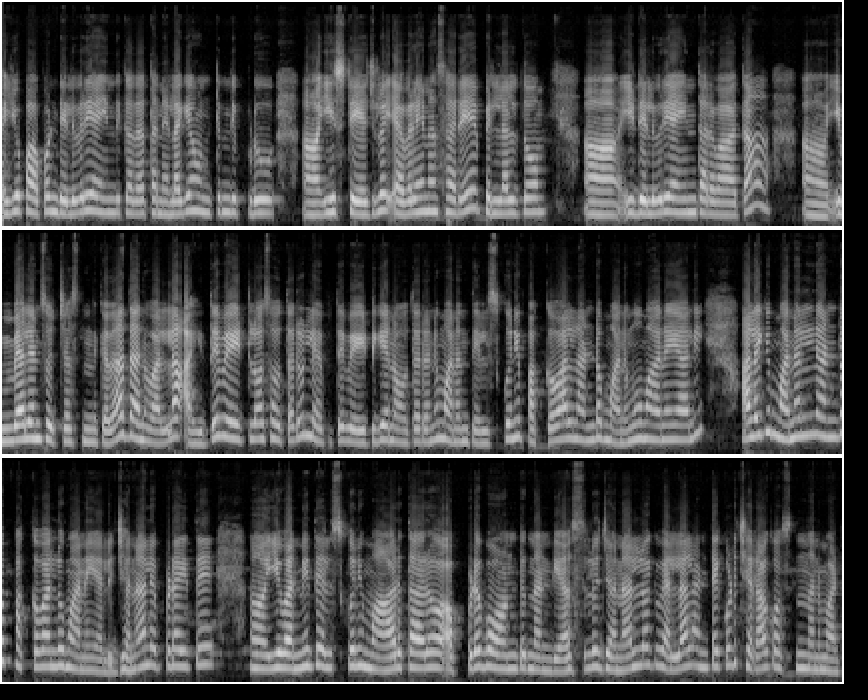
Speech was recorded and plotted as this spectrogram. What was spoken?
అయ్యో! పాపం డెలివరీ అయింది కదా! తను ఇలాగే ఉంటుంది ఇప్పుడు ఈ స్టేజ్‌లో ఎవరైనా సరే పిల్లలతో ఈ డెలివరీ అయిన తర్వాత ఇంబ్యాలెన్స్ వచ్చేస్తుంది కదా! దానివల్ల అయితే వెయిట్ లాస్ అవుతారు. లేకపోతే వెయిట్ గెయిన్ అవుతారని మనం తెలుసుకొని పక్క వాళ్ళని అనడం మనము మానేయాలి. అలాగే మనల్ని అనడం పక్క వాళ్ళు మానేయాలి. జనాలు ఎప్పుడైతే ఇవన్నీ తెలుసుకొని మారుతారో అప్పుడే బాగుంటుందండి అసలు జనాల్లోకి వెళ్ళాలంటే కూడా చిరాకు వస్తుందనమాట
